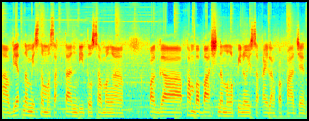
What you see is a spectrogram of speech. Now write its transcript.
ah, Vietnamese na masaktan dito sa mga pag pambabash ng mga Pinoy sa kailang pageant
